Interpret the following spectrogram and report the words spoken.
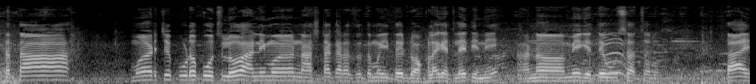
तर आता मडचे पुढं पोचलो आणि मग नाश्ता करायचा तर मग इथे ढोकळा घेतलाय तिने. आणि मी घेते उसाचा रस. काय?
